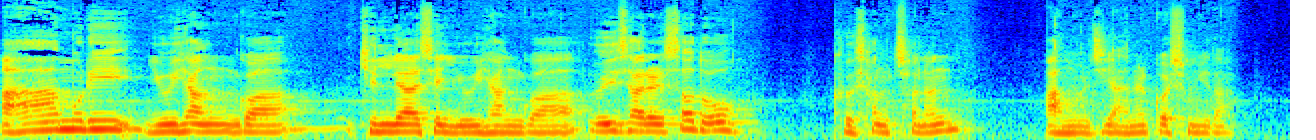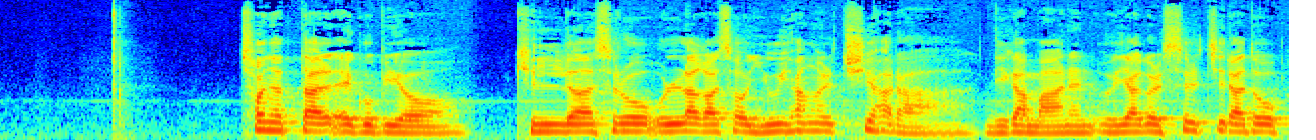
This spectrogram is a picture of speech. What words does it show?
아무리 유향과 길레앗의 유향과 의사를 써도 그 상처는 아물지 않을 것입니다. 처녀딸 애굽이여 길앗으로 올라가서 유향을 취하라 네가 많은 의약을 쓸지라도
